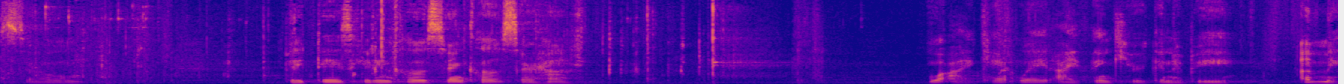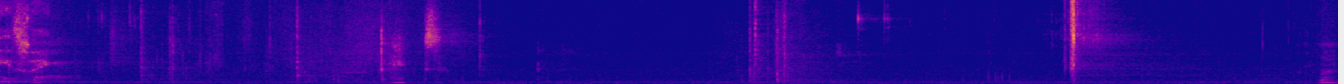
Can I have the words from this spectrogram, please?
So, big day's getting closer and closer, huh? Well, I can't wait. I think you're gonna be amazing. Thanks. What?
